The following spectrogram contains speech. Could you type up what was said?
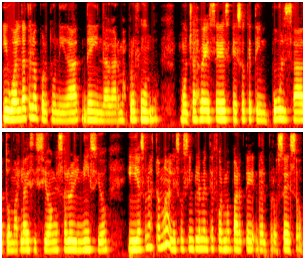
igual date la oportunidad de indagar más profundo. Muchas veces eso que te impulsa a tomar la decisión es solo el inicio y eso no está mal, eso simplemente forma parte del proceso.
